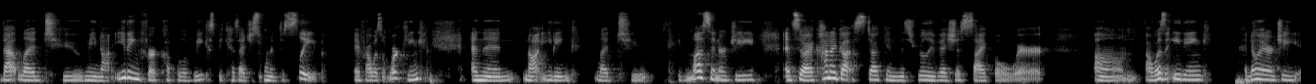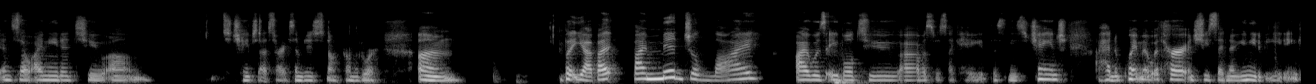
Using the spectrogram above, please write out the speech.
that led to me not eating for a couple of weeks because I just wanted to sleep if I wasn't working. And then not eating led to even less energy. And so I kind of got stuck in this really vicious cycle where um, I wasn't eating, had no energy. And so I needed to, um, to change that. Sorry, somebody just knocked on the door. Um, but yeah, by, by mid July, I was able to, I was just like, hey, this needs to change. I had an appointment with her and she said, no, you need to be eating.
